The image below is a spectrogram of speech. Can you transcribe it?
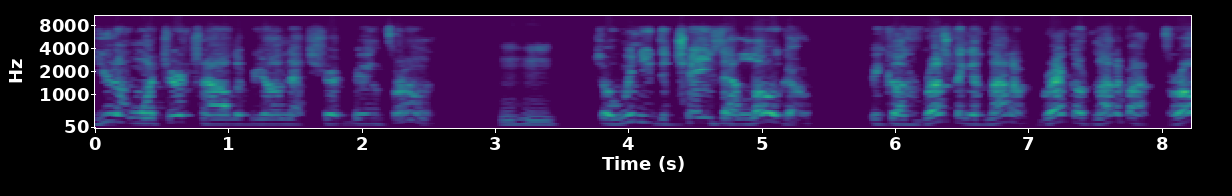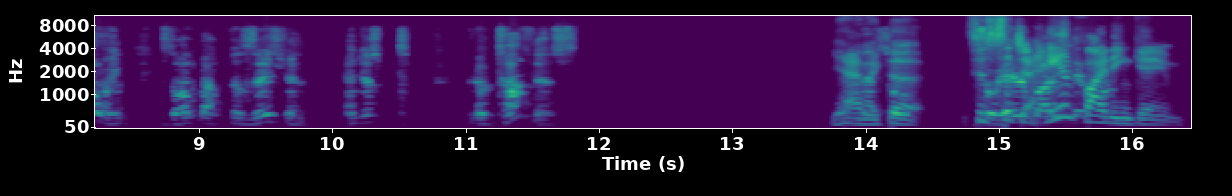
you don't want your child to be on that shirt being thrown. Mm-hmm. So we need to change that logo because wrestling is not a Greco is not about throwing. It's all about position and just you know toughness. Yeah, and like so- the it's just so such a hand fighting game.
